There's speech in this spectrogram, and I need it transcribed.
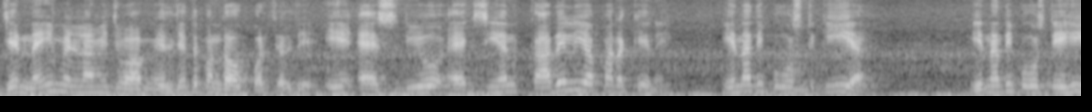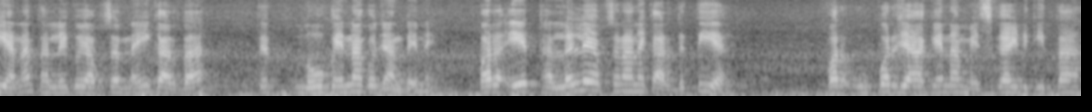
ਜੇ ਨਹੀਂ ਮਿਲਣਾ ਵੀ ਜਵਾਬ ਮਿਲ ਜੇ ਤੇ ਬੰਦਾ ਉੱਪਰ ਚਲ ਜੇ। ਇਹ ਐਸਡੀਓ, ਐਕਸੀਅਨ ਕਾਦੇ ਲਈ ਆਪਾਂ ਰੱਖੇ ਨੇ? ਇਹਨਾਂ ਦੀ ਪੋਸਟ ਕੀ ਆ? ਇਹਨਾਂ ਦੀ ਪੋਸਟ ਇਹੀ ਆ ਨਾ, ਥੱਲੇ ਕੋਈ ਅਫਸਰ ਨਹੀਂ ਕਰਦਾ ਤੇ ਲੋਕ ਇਹਨਾਂ ਕੋ ਜਾਂਦੇ ਨੇ। ਪਰ ਇਹ ਥੱਲੇਲੇ ਅਫਸਰਾਂ ਨੇ ਕਰ ਦਿੱਤੀ ਹੈ ਪਰ ਉੱਪਰ ਜਾ ਕੇ ਇਹਨਾਂ ਮਿਸਗਾਈਡ ਕੀਤਾ।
